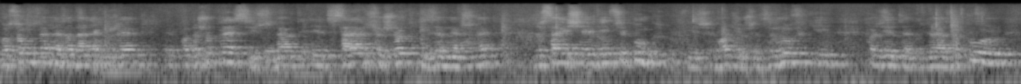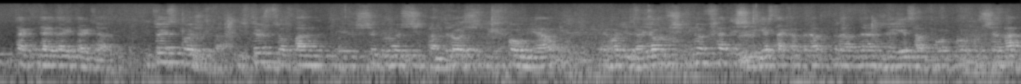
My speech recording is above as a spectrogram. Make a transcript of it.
bo są pewne zadania, które podnoszą prestiż. Nawet y, starając się środki zewnętrzne, dostaje się więcej punktów, jeśli chodzi o szacunówki, chodzi o do pól i tak dalej, tak, tak dalej. I to jest prośba. I też co Pan, y, w szczególności Pan Droś wspomniał, chodzi o zajączki, no faktycznie jest taka pra prawda, że jest potrzeba,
